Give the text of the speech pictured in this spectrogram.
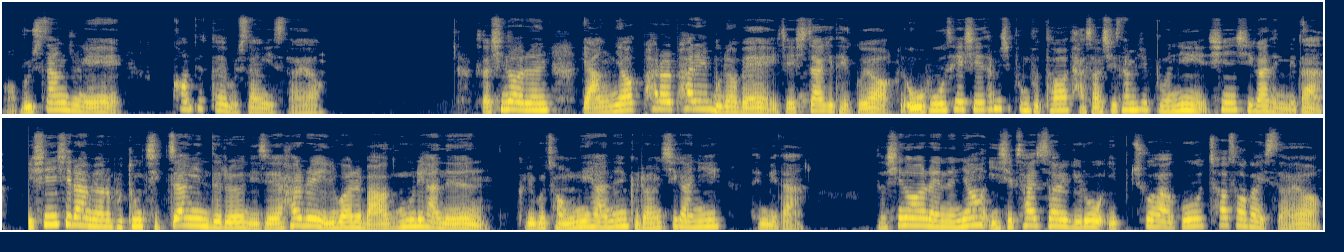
어, 물상 중에 컴퓨터의 물상이 있어요. 그래서 신월은 양력 8월 8일 무렵에 이제 시작이 되고요. 오후 3시 30분부터 5시 30분이 신시가 됩니다. 이 신시라면 보통 직장인들은 이제 하루의 일과를 마무리하는 그리고 정리하는 그런 시간이 됩니다. 그래서 신월에는요, 24절기로 입추하고 처서가 있어요.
